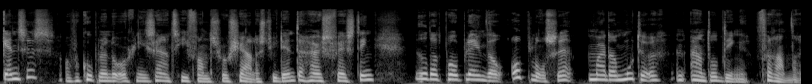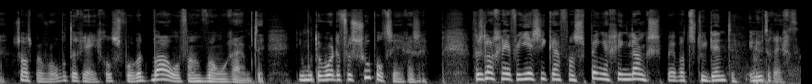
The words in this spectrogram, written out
Kansas, overkoepelende organisatie van sociale studentenhuisvesting... wil dat probleem wel oplossen, maar dan moeten er een aantal dingen veranderen. Zoals bijvoorbeeld de regels voor het bouwen van woonruimte. Die moeten worden versoepeld, zeggen ze. Verslaggever Jessica van Spengen ging langs bij wat studenten in Utrecht.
